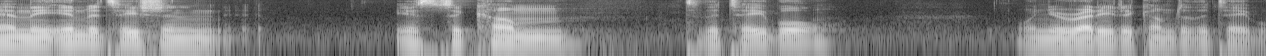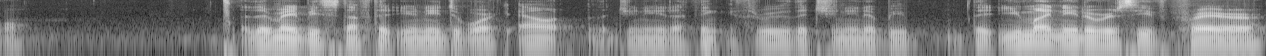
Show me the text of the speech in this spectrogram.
And the invitation is to come to the table when you're ready to come to the table. There may be stuff that you need to work out, that you need to think through, that you need to be that you might need to receive prayer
